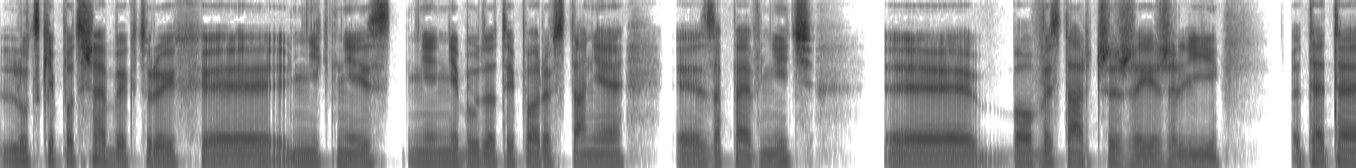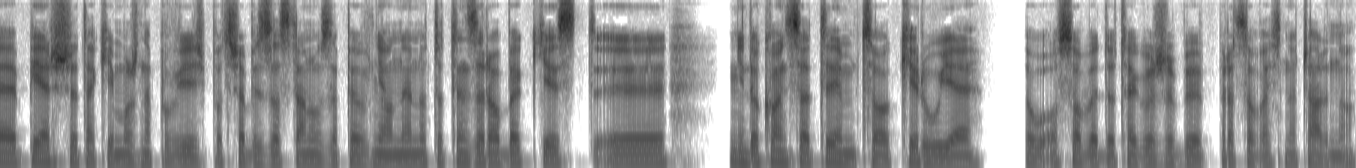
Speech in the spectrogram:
ludzkie potrzeby, których y, nikt nie, jest, nie, nie był do tej pory w stanie y, zapewnić, y, bo wystarczy, że jeżeli te, te pierwsze takie, można powiedzieć, potrzeby zostaną zapewnione, no to ten zarobek jest y, nie do końca tym, co kieruje tą osobę do tego, żeby pracować na czarno.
